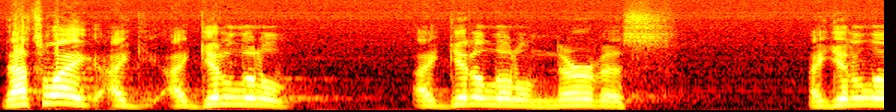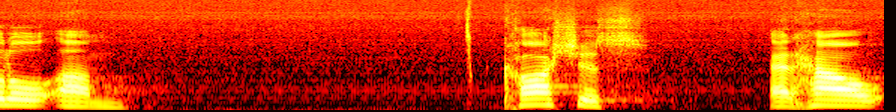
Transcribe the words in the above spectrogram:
That's why I, I, I get a little, I get a little nervous. I get a little um, cautious at how.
